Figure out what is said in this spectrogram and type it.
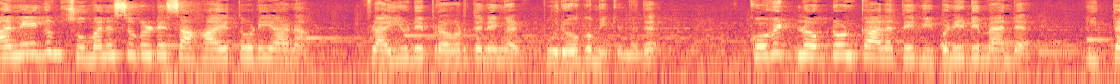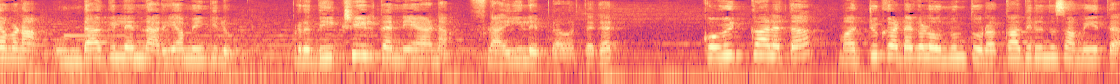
അനേകം സുമനസ്സുകളുടെ സഹായത്തോടെയാണ് ഫ്ലൈയുടെ പ്രവർത്തനങ്ങൾ പുരോഗമിക്കുന്നത്. കോവിഡ് ലോക്ഡൌൺ കാലത്തെ വിപണി ഡിമാൻഡ് ഇത്തവണ ഉണ്ടാകില്ലെന്നറിയാമെങ്കിലും പ്രതീക്ഷയിൽ തന്നെയാണ് ഫ്ലൈയിലെ പ്രവർത്തകർ. കോവിഡ് കാലത്ത് മറ്റു കടകൾ ഒന്നും തുറക്കാതിരുന്ന സമയത്ത്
